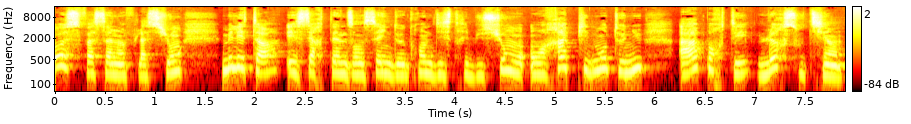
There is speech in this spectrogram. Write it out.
hausse face à l'inflation. Mais l'État et certaines enseignes de grande distribution ont rapidement tenu à apporter leur soutien.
